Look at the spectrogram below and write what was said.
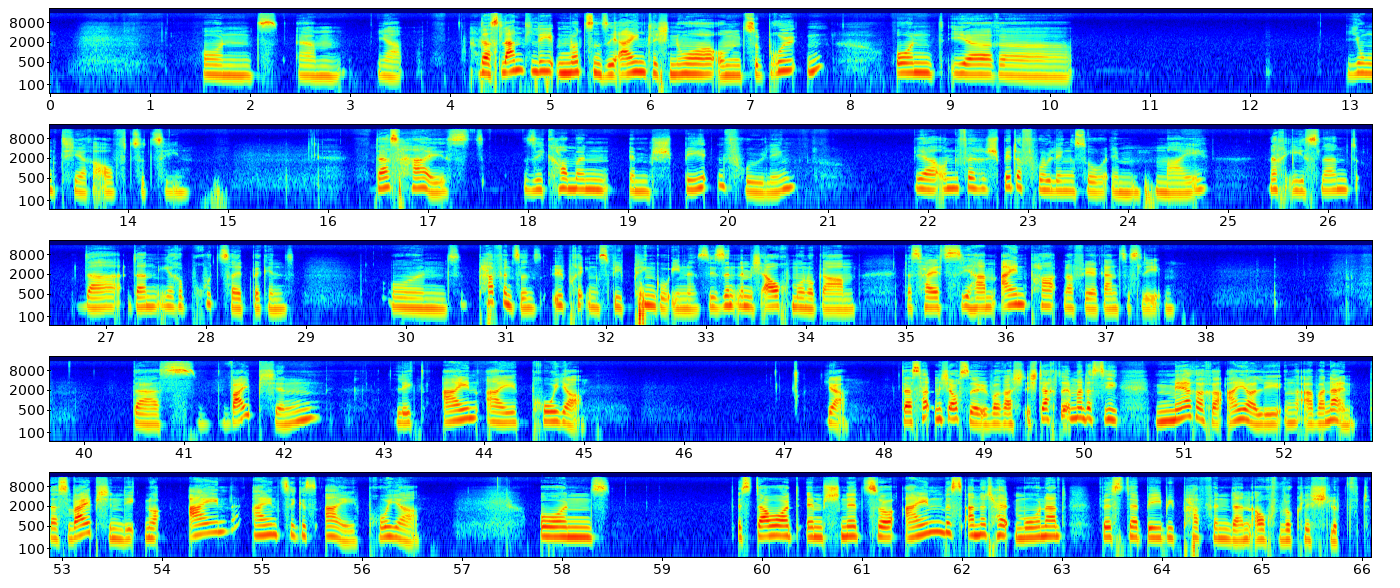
Und ähm, ja, das Landleben nutzen sie eigentlich nur, um zu brüten und ihre Jungtiere aufzuziehen. Das heißt, sie kommen im späten Frühling, ja ungefähr später Frühling, so im Mai, nach Island, da dann ihre Brutzeit beginnt. Und Puffins sind übrigens wie Pinguine. Sie sind nämlich auch monogam. Das heißt, sie haben einen Partner für ihr ganzes Leben. Das Weibchen legt ein Ei pro Jahr. Ja, das hat mich auch sehr überrascht. Ich dachte immer, dass sie mehrere Eier legen, aber nein, das Weibchen legt nur ein einziges Ei pro Jahr. Und es dauert im Schnitt so ein bis anderthalb Monat, bis der Babypuffin dann auch wirklich schlüpft.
